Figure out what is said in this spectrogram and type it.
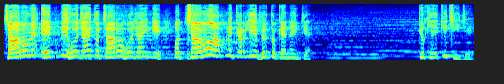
चारों में एक भी हो जाए तो चारों हो जाएँगे और चारों आपने कर लिए फिर तो कहना ही क्या? क्योंकि एक ही चीज़ है।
